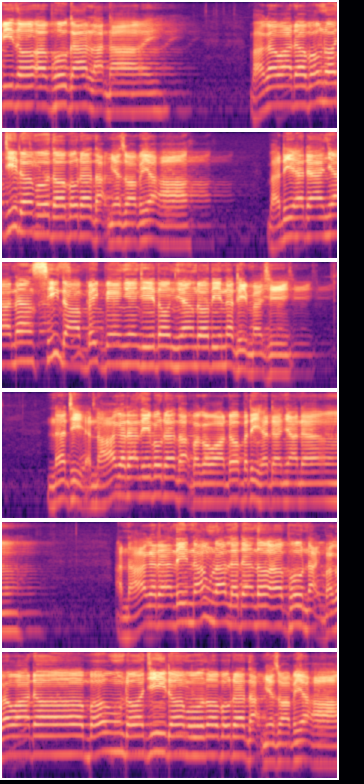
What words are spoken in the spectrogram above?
ပြည်သောအဖို့ကာလ၌ ဘာဂဝါတော်ဘုံတော်ကြီးတော်မူသောဗုဒ္ဓသမြတ်စွာဘုရားအားဗတိဟတညာဏံစိတာဘိတ်ပင်ခြင်းကြီးသောဉာဏ်တော်သည်နတ္ထိမရှိနတ္ထိအနာဂရံသည်ဗုဒ္ဓသဘဂဝါတော်ပရိဟတညာဏံအနာဂရံသည်နောင်လာလက်တံသောအဖို့၌ဘဂဝါတော်ဘုံတော်ကြီးတော်မူသောဗုဒ္ဓသမြတ်စွာဘုရားအား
